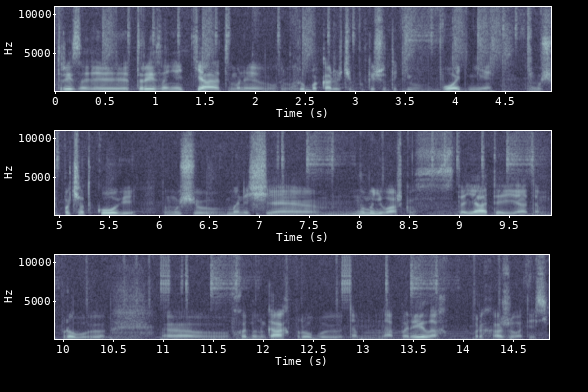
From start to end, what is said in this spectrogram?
три, е, три заняття. Вони, грубо кажучи, поки що такі вводні, тому що початкові, тому що в мене ще ну, мені важко стояти. Я там пробую е, в ходунках, пробую там на перилах прохажуватись.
